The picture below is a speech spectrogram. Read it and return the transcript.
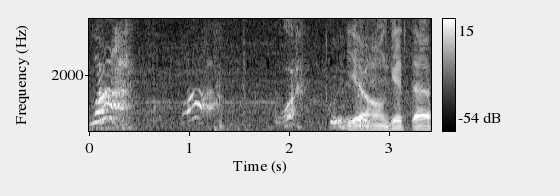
Why? What? yeah, I don't get that.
